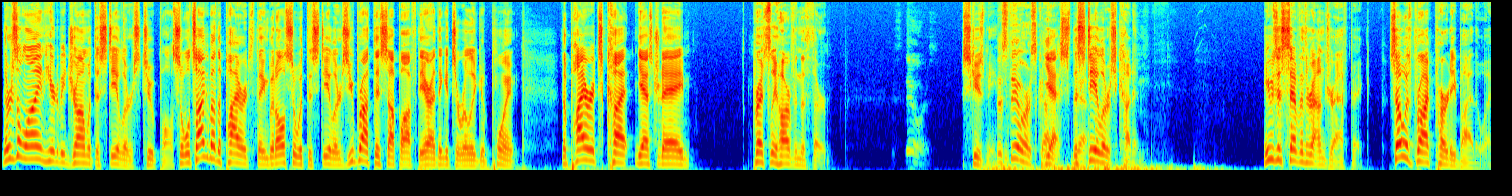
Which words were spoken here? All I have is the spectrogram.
there's a line here to be drawn with the Steelers too, Paul. So we'll talk about the Pirates thing, but also with the Steelers. You brought this up off the air. I think it's a really good point. The Pirates cut yesterday Pressley Harvin III. The Steelers. Excuse me. The Steelers cut. Yes, the Yeah. Steelers cut him. He was a seventh round draft pick. So was Brock Purdy, by the way.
